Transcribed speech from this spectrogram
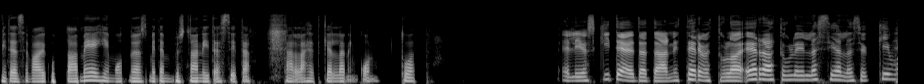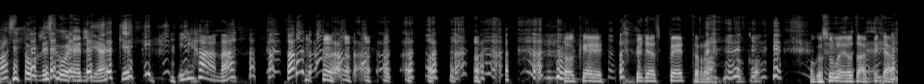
miten se vaikuttaa meihin, mutta myös miten pystytään itse sitä tällä hetkellä niin kuin tuottamaan. Eli jos kiteytetään, niin tervetuloa erätulille. Siellä sykkii vastuullisuuden liekki. Ihana. Okei, okay. mitäs Petra? Onko, onko sulle jotain mitä,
